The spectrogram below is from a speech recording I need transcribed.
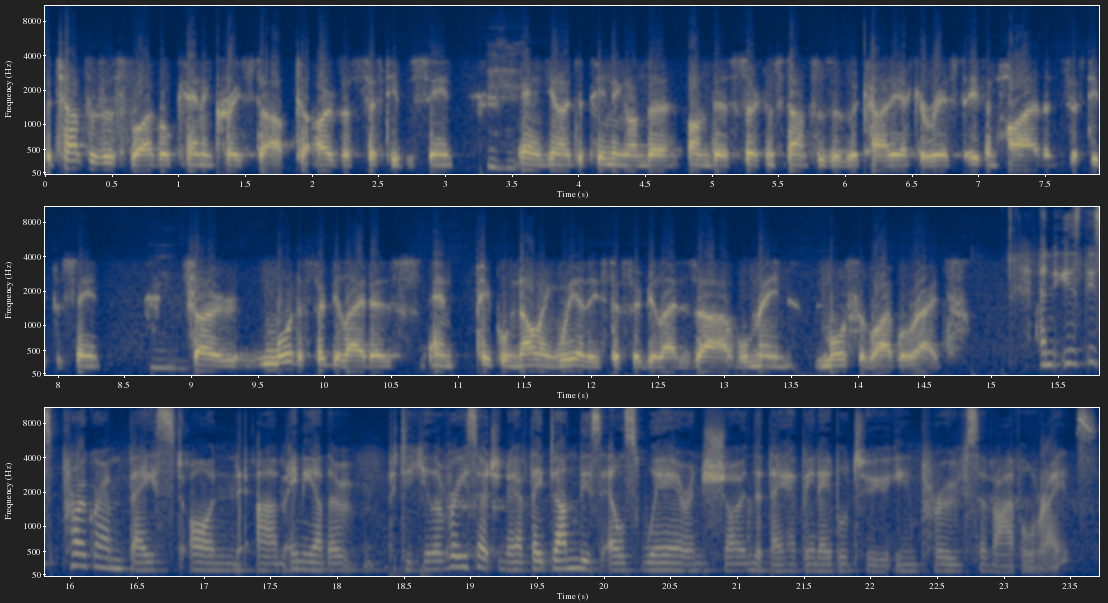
the chances of survival can increase to up to over 50%, mm-hmm. and you know, depending on the on the circumstances of the cardiac arrest, even higher than 50%. So more defibrillators and people knowing where these defibrillators are will mean more survival rates. And is this program based on um, any other particular research? You know, have they done this elsewhere and shown that they have been able to improve survival rates?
